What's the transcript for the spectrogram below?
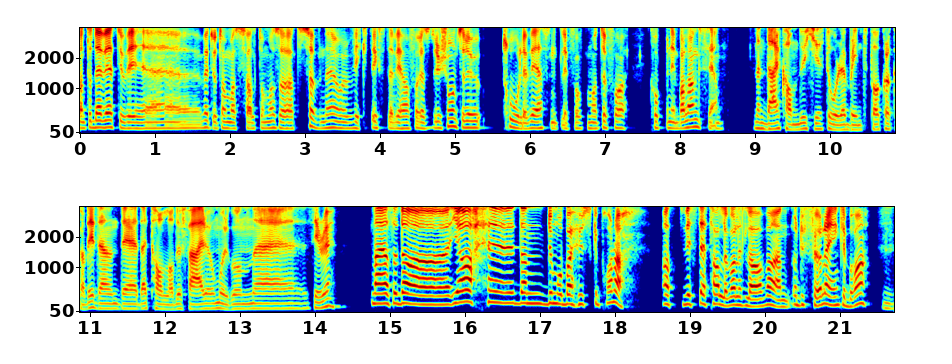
Og det vet jo, vi, eh, vet jo Thomas Saltom også, at søvn er jo det viktigste vi har for restitusjon. Så det er jo utrolig vesentlig for å få kroppen i balanse igjen. Men der kan du ikke stole blindt på klokka di? Det, det, det er tallene du får om morgenen, eh, sier du? Nei, altså da Ja, eh, den, du må bare huske på, da. At hvis det tallet var litt lavere, og du føler deg egentlig bra, mm.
